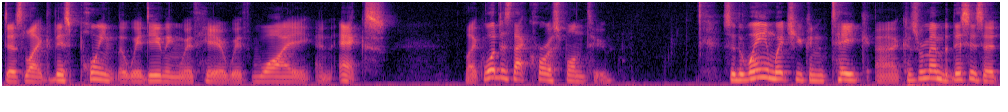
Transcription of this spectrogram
does like this point that we're dealing with here with y and x, like what does that correspond to? So the way in which you can take, because uh, remember this is a,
